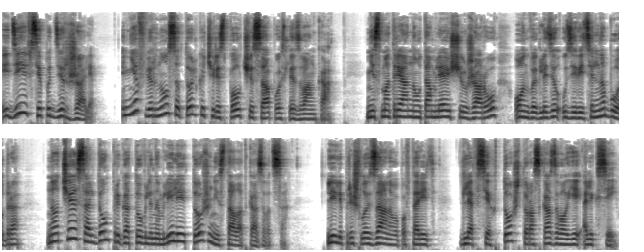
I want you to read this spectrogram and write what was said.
Идеи все поддержали. Нев вернулся только через полчаса после звонка. Несмотря на утомляющую жару, он выглядел удивительно бодро. Но от чая со льдом, приготовленным Лилией, тоже не стал отказываться. Лиле пришлось заново повторить для всех то, что рассказывал ей Алексей.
